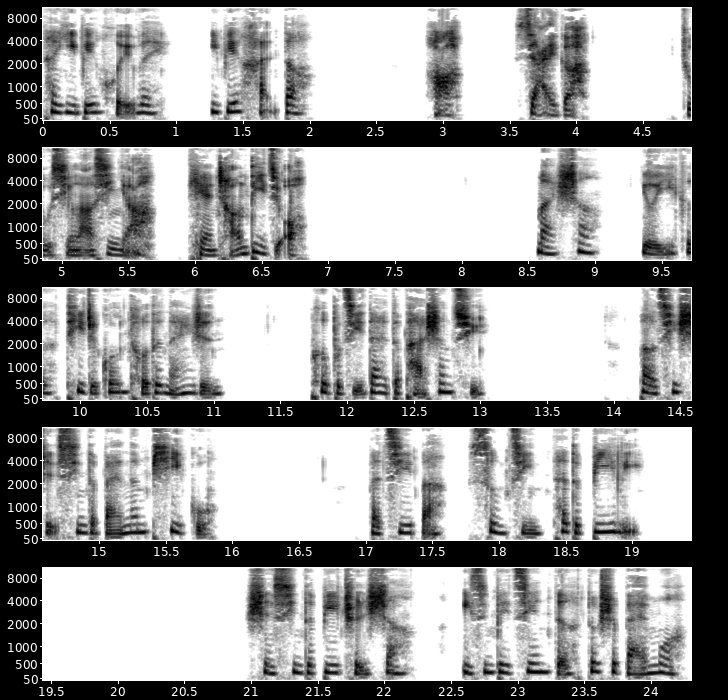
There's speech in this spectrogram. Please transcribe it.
他一边回味，一边喊道：“好，下一个，祝新郎新娘天长地久。”马上有一个剃着光头的男人，迫不及待的爬上去。抱起沈星的白嫩屁股，把鸡巴送进他的逼里。沈星的逼唇上已经被煎的都是白沫，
